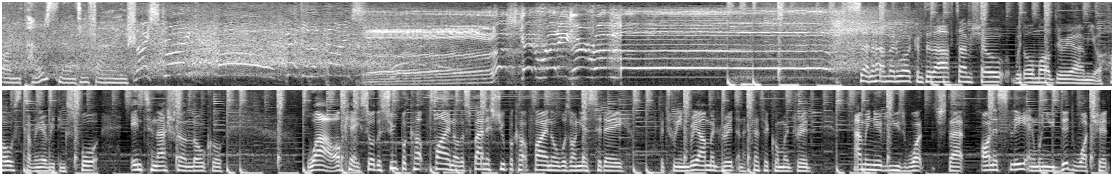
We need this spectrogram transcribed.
on Pulse 95. Nice strike. Oh, better than nice. Uh, Salam and welcome to the halftime show with Omar Duria. I'm your host, covering everything sport, international, and local. Wow, okay, so the Super Cup final, the Spanish Super Cup final was on yesterday between Real Madrid and Atletico Madrid. How many of you watched that honestly? And when you did watch it,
